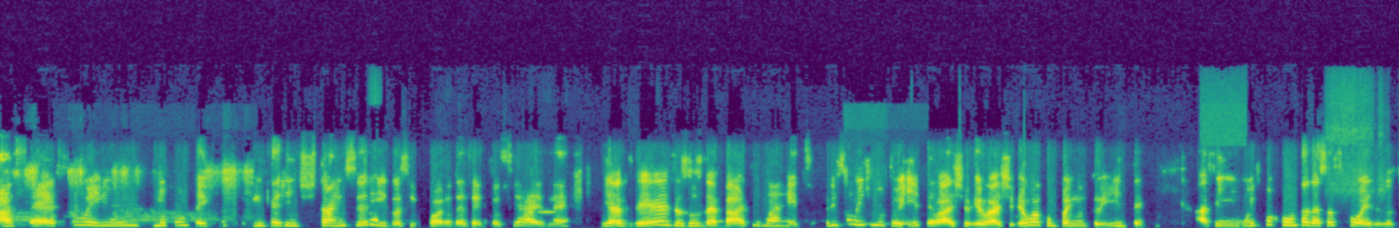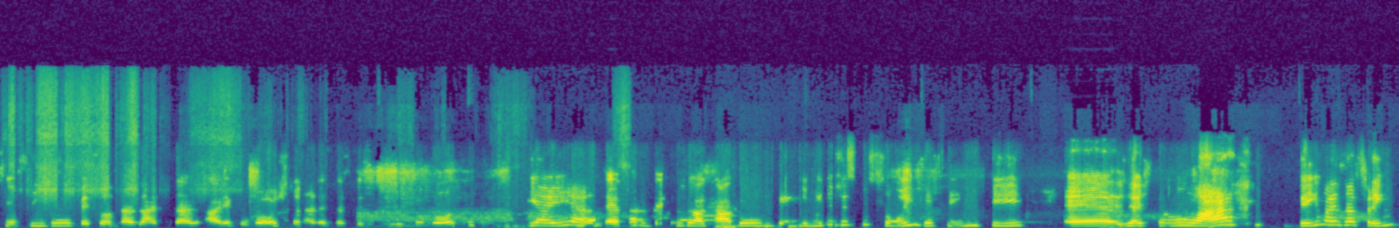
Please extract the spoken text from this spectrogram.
acesso em um, no contexto em que a gente está inserido, assim, fora das redes sociais, né? E às vezes os debates na rede, principalmente no Twitter, eu acho, eu acho, eu acompanho o Twitter, assim, muito por conta dessas coisas, assim, eu sigo pessoas das áreas, da área que eu gosto, né, das pesquisas que eu gosto, e aí, essas vezes eu acabo vendo muitas discussões, assim, que é, já estão lá bem mais à frente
